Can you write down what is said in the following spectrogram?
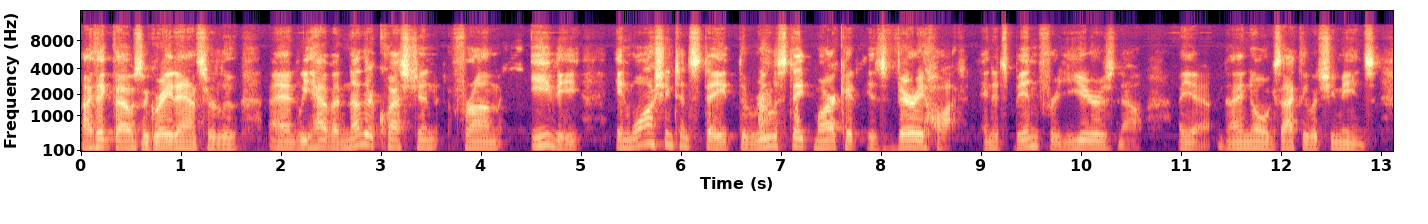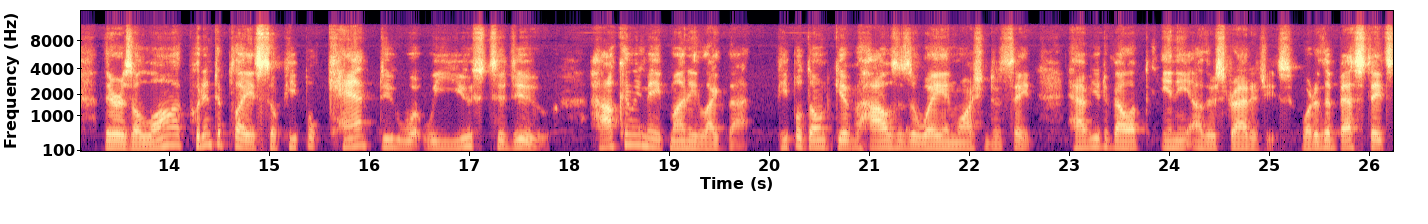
I think that was a great answer, Lou. And we have another question from Evie. In Washington state, the real estate market is very hot and it's been for years now. Yeah, I know exactly what she means. There is a law put into place so people can't do what we used to do. How can we make money like that? People don't give houses away in Washington state. Have you developed any other strategies? What are the best states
